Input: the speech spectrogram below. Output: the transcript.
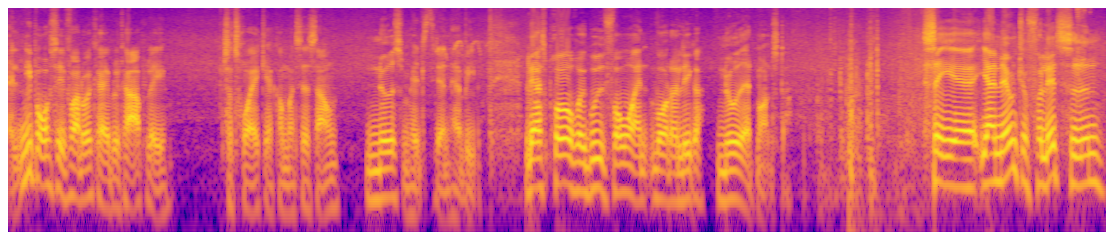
ja, lige bortset fra, at du ikke har Apple CarPlay, så tror jeg ikke, jeg kommer til at savne noget som helst i den her bil. Lad os prøve at rykke ud foran, hvor der ligger noget af et monster. Se, øh, jeg nævnte jo for lidt siden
